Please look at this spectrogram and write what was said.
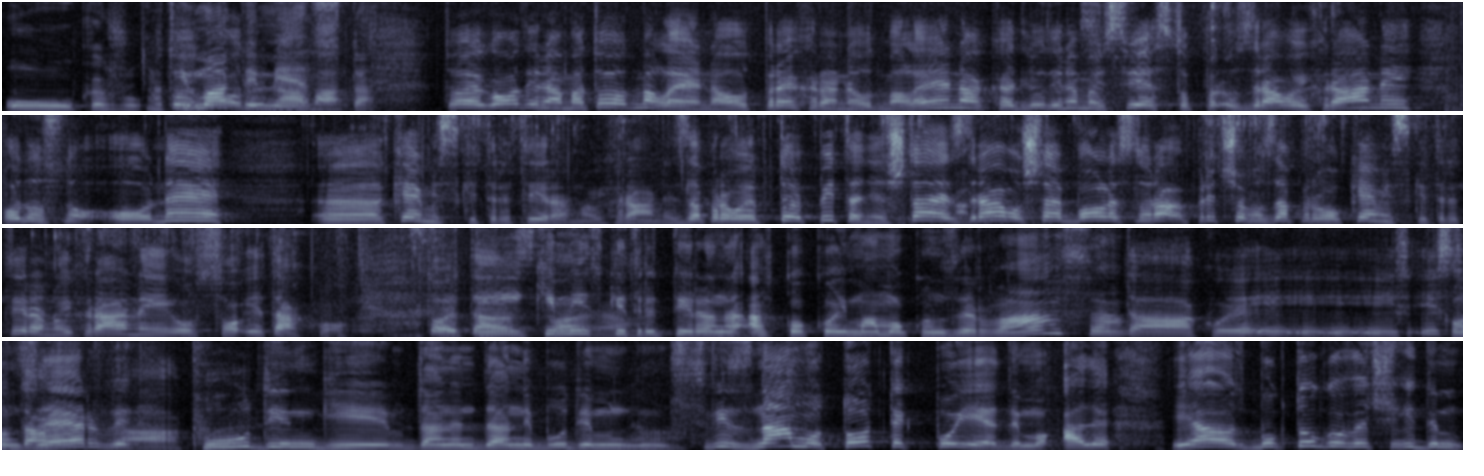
U, kažu, A to je imate mjesta. To je godinama, to je od malena, od prehrane od malena, kad ljudi nemaju svijest o zdravoj hrani, odnosno o ne kemijski tretiranoj hrani. Zapravo je, to je pitanje šta je zdravo, šta je bolesno. Pričamo zapravo o kemijski tretiranoj hrani, so- je tako. To je ta I kemijski ja. tretirana, a koliko imamo konzervansa, Tako je. I, i- isto konzervi, tako, tako. pudingi, da ne, da ne budem, svi znamo to, tek pojedemo. Ali ja zbog toga već idem,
